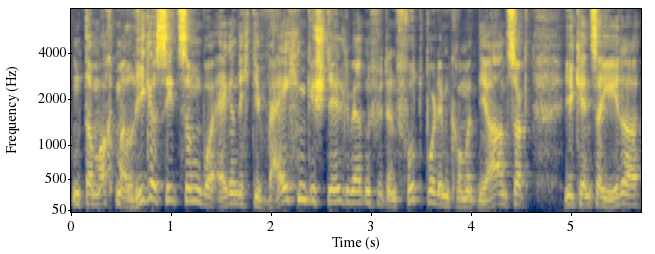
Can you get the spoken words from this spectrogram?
Und da macht man eine Ligasitzung, wo eigentlich die Weichen gestellt werden für den Football im kommenden Jahr und sagt, ihr könnt ja jeder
